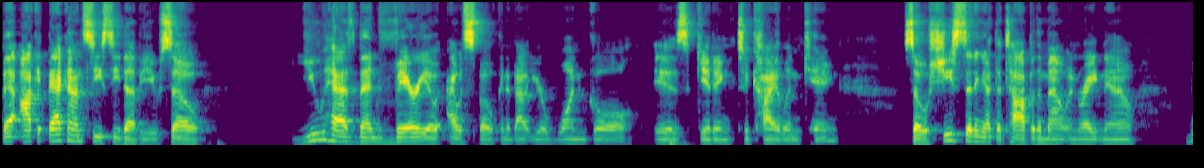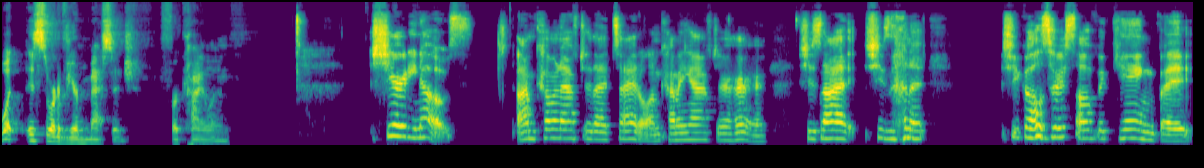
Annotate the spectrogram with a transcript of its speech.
back, back on ccw so you have been very outspoken about your one goal is getting to kylan king so she's sitting at the top of the mountain right now what is sort of your message for kylan she already knows I'm coming after that title. I'm coming after her. she's not she's gonna she calls herself a king, but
